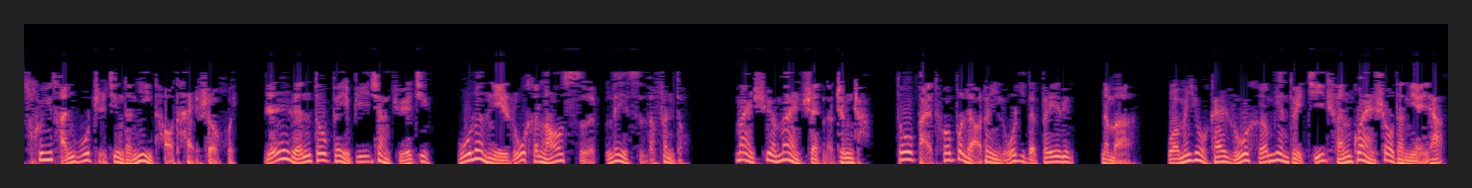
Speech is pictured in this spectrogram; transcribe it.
摧残无止境的逆淘汰社会，人人都被逼向绝境。无论你如何老死累死的奋斗，卖血卖肾的挣扎，都摆脱不了被奴役的悲运。那么。我们又该如何面对集权怪兽的碾压？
